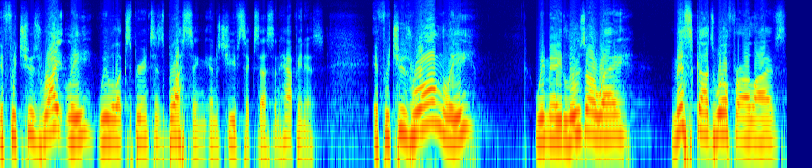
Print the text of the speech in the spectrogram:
If we choose rightly, we will experience His blessing and achieve success and happiness. If we choose wrongly, we may lose our way, miss God's will for our lives,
